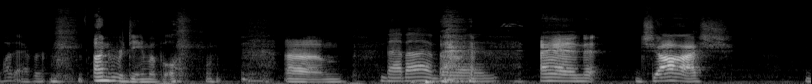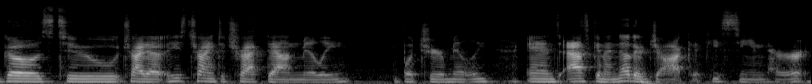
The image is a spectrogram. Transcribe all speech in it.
whatever. Unredeemable. um, Bye bye, boys. and Josh goes to try to. He's trying to track down Millie, Butcher Millie, and asking another jock if he's seen her.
